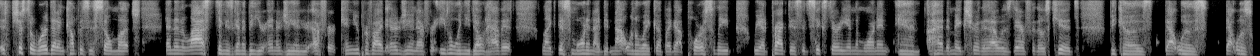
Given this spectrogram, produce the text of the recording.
it's just a word that encompasses so much. And then the last thing is going to be your energy and your effort. Can you provide energy and effort even when you don't have it? Like this morning, I did not want to wake up. I got poor sleep. We had practice at 6:30 in the morning, and I had to make sure that I was there for those kids because that was that was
